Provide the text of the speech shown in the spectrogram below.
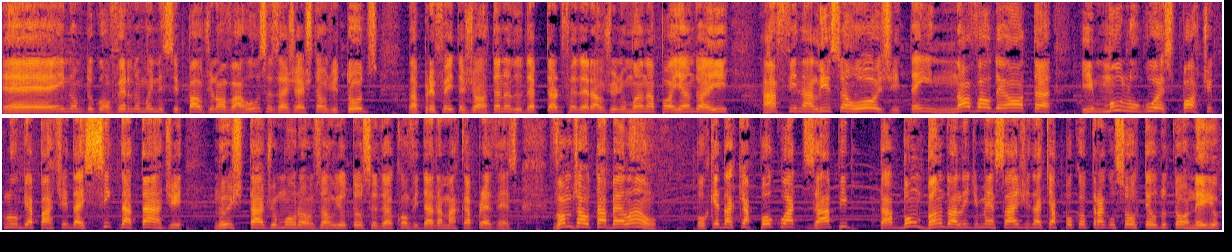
é, em nome do governo municipal de Nova Russas, a gestão de todos, da prefeita Jordana, do deputado federal Júnior Mano, apoiando aí a finalização hoje. Tem Nova Aldeota e Mulugu Esporte Clube a partir das 5 da tarde no estádio Mourãozão e o torcedor é convidado a marcar presença. Vamos ao tabelão, porque daqui a pouco o WhatsApp tá bombando ali de mensagem. Daqui a pouco eu trago o sorteio do torneio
